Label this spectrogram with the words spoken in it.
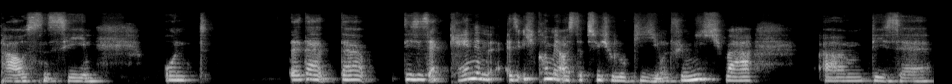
draußen sehen. Und da, da dieses Erkennen, also ich komme aus der Psychologie und für mich war ähm, diese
